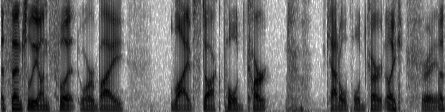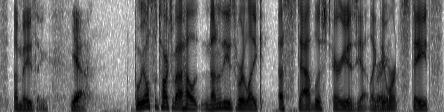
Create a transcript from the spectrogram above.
essentially on foot or by livestock pulled cart, cattle pulled cart. Like Right. that's amazing. Yeah. But we also talked about how none of these were like established areas yet. Like they weren't states.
